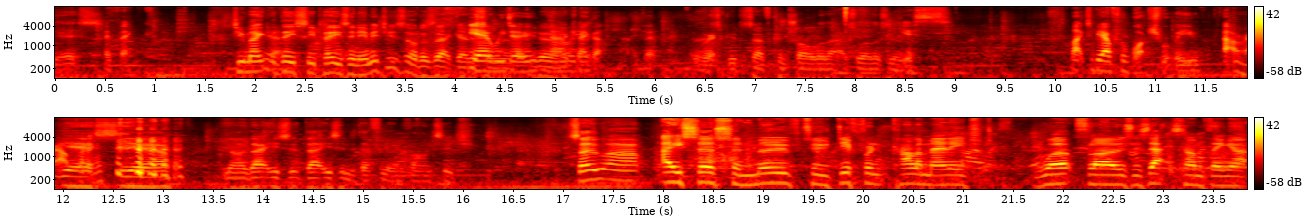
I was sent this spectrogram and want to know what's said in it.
Yes. I think. Do you make Yeah. the DCPs in images, or does that go? to Yeah, we do. You No, we make that. that work. That's good to have control of that as well, isn't it? Yes. Like to be able to watch what we are outputting. Yes, yeah. No, that is that is a definite advantage. So uh, ACES and move to different color managed workflows. Is that something uh,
